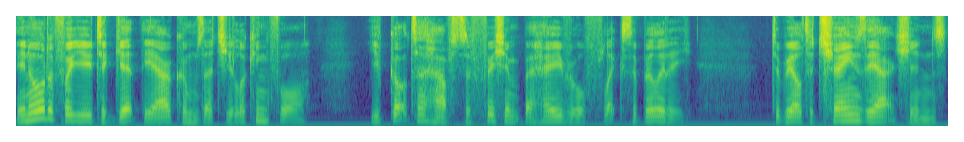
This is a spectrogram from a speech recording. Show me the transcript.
In order for you to get the outcomes that you're looking for, you've got to have sufficient behavioral flexibility to be able to change the actions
